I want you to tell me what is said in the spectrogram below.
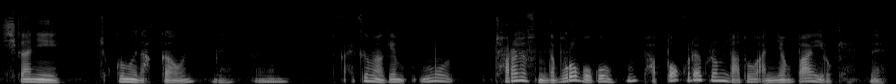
시간이 조금은 아까운 네, 그냥 깔끔하게 뭐 잘하셨습니다. 물어보고 음, 바빠 그래 그럼 나도 안녕 빠이 이렇게 네.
